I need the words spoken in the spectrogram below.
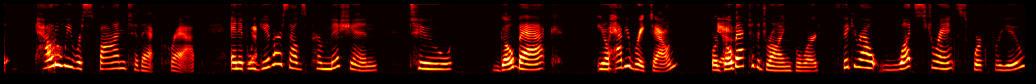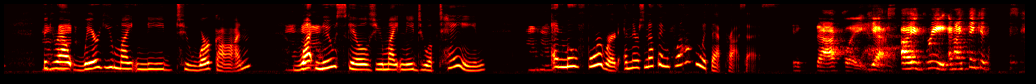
how do we respond to that crap? And if we give ourselves permission to go back, you know, have your breakdown or go back to the drawing board, figure out what strengths work for you, figure Mhm. out where you might need to work on, what Mhm, new skills you might need to obtain, mhm. and move forward. And there's nothing wrong with that process. Exactly. Yes, I agree. And I think it's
